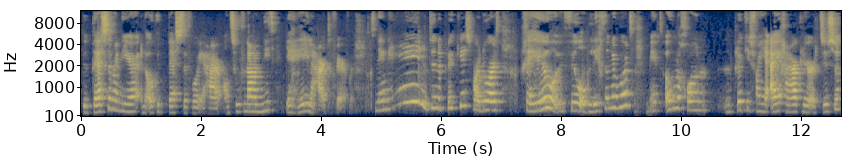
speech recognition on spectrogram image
de beste manier en ook het beste voor je haar. Want ze hoeven namelijk niet je hele haar te verven. Ze nemen hele dunne plukjes, waardoor het geheel veel oplichtender wordt. Maar je hebt ook nog gewoon plukjes van je eigen haarkleur ertussen,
